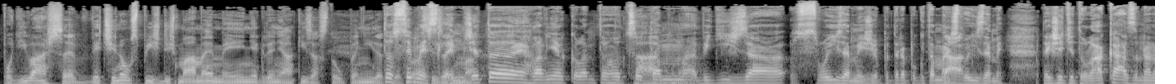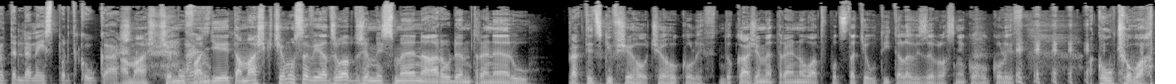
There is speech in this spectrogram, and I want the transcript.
podíváš se většinou spíš, když máme my někde nějaký zastoupení. Tak to si myslím, zajímá. že to je hlavně kolem toho, co tak, tam no. vidíš za svoji zemi, že teda pokud tam máš tak. svoji zemi, takže tě to láká a zrovna na ten daný sport koukáš. A máš k čemu fandit a máš k čemu se vyjadřovat, protože my jsme národem trenérů prakticky všeho, čehokoliv. Dokážeme trénovat v podstatě u té televize vlastně kohokoliv a koučovat.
